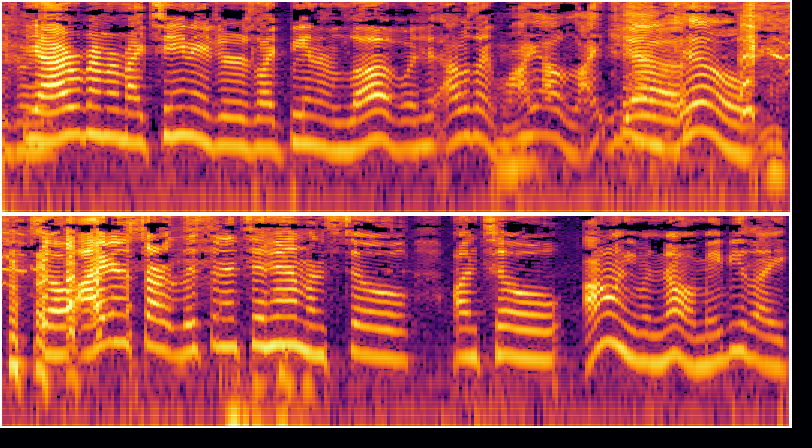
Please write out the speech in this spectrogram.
I'm saying? yeah, I remember my teenagers like being in love with him. I was like, why y'all like him? Yeah. Ew. so I didn't start listening to him until until I don't even know, maybe like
